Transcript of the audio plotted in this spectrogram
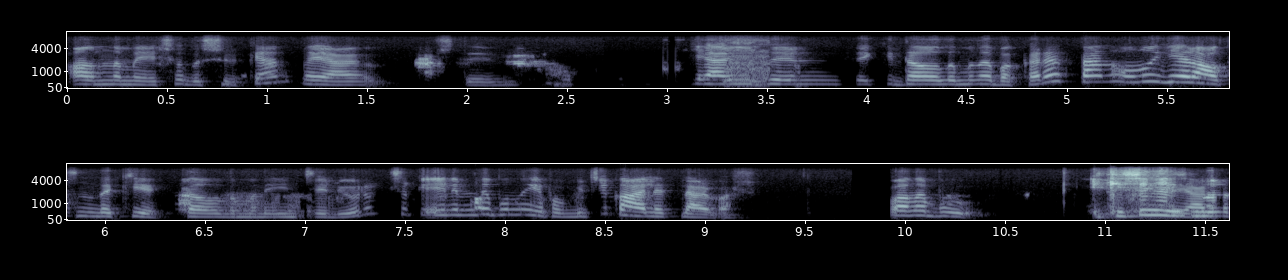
anlamaya çalışırken veya işte yeryüzlerindeki dağılımına bakarak ben onun yer altındaki dağılımını inceliyorum. Çünkü elimde bunu yapabilecek aletler var. Bana bu İkisinin, Yani- mü-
